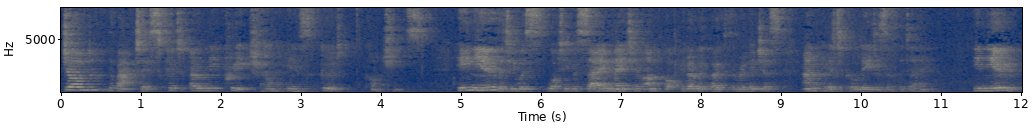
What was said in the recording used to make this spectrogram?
John the Baptist could only preach from his good conscience. He knew that he was, what he was saying made him unpopular with both the religious and political leaders of the day. He knew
